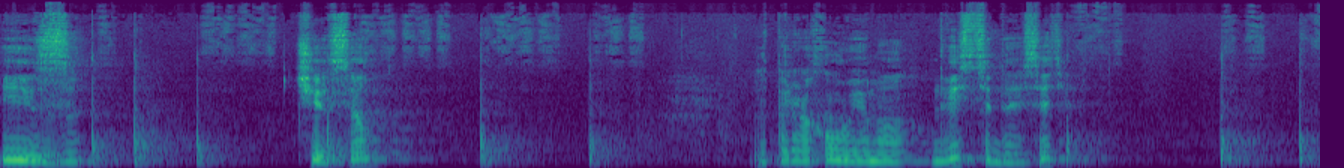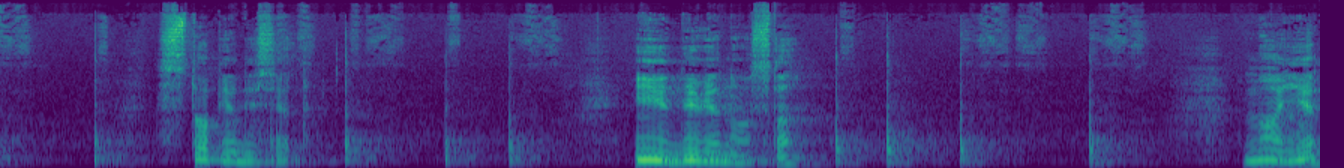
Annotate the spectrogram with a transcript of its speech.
із чисел. Перераховуємо 210, 150 і 90 має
